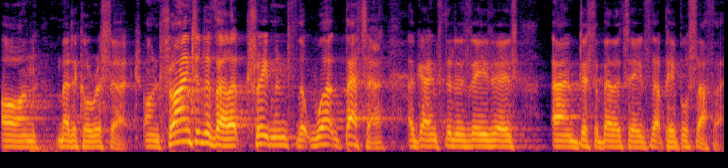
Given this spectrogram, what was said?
on medical research, on trying to develop treatments that work better against the diseases and disabilities that people suffer.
